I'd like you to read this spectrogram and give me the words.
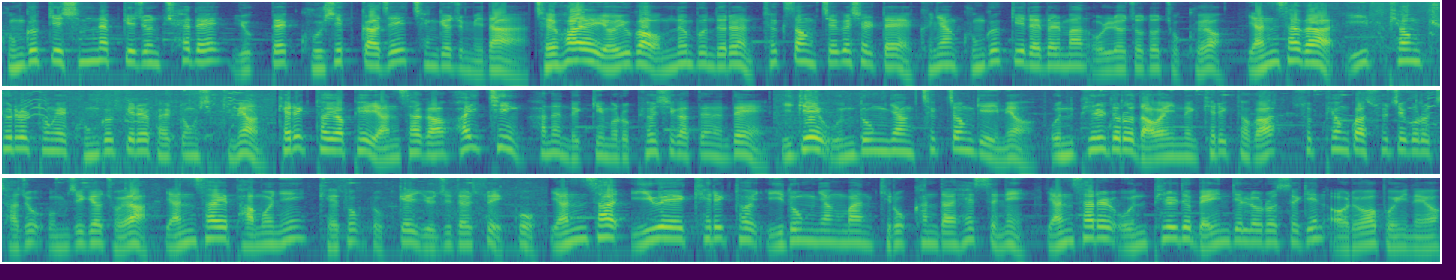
궁극기 10렙 기준 최대 690까지 챙겨줍니다. 재화에 여유가 없는 분들은 특성 찍으실 때 그냥 궁극기 레벨만 올려줘도 좋고요. 얀사가 2평 Q를 통해 궁극기를 발동시키면 캐릭터 옆에 얀사가 화이팅! 하는 느낌으로 표시가 뜨는데 이게 운동량 측정기이며 온필드로 나와 있는 캐릭터가 수평과 수직으로 자주 움직여줘야 얀사의 밤원이 계속 높게 유지될 수 있고 얀사 이외의 캐릭터 이동량만 기록한다 했으니 얀사를 온필드 메인 딜러로 쓰긴 어려워 보이네요.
